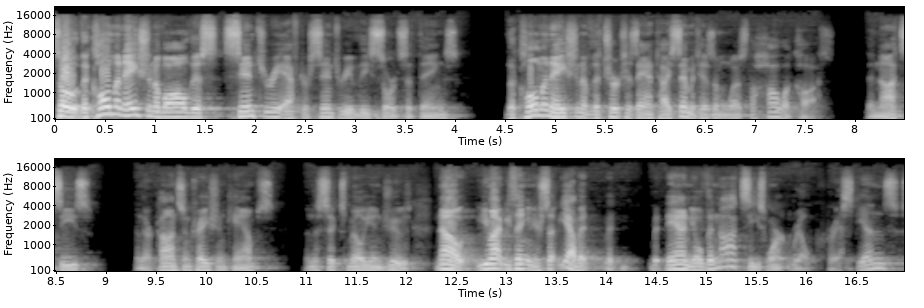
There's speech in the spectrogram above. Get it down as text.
So the culmination of all this century after century of these sorts of things, the culmination of the church's anti-Semitism was the Holocaust. The Nazis and their concentration camps and the six million Jews. Now, you might be thinking to yourself, yeah, but, but, but Daniel, the Nazis weren't real Christians.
